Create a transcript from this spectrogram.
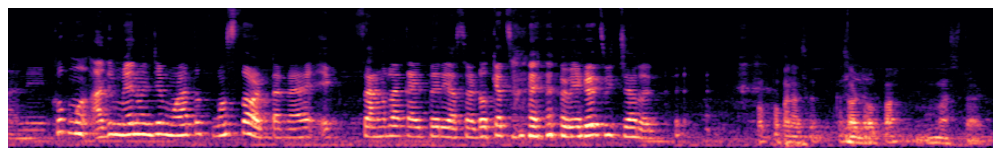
आणि खूप म- आधी मेन म्हणजे मुळातच मस्त वाटतं काय एक चांगला काहीतरी असं डोक्याचा वेगळेच विचार आहेत. पप्पा पण असं कसं वाटतं पप्पा? मस्त वाटते.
